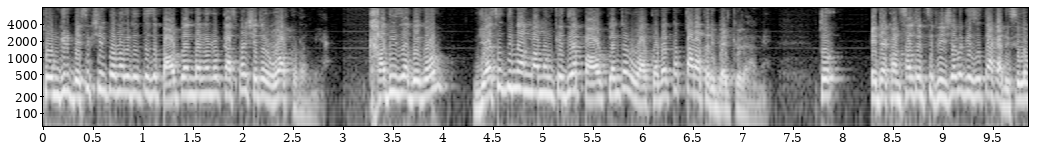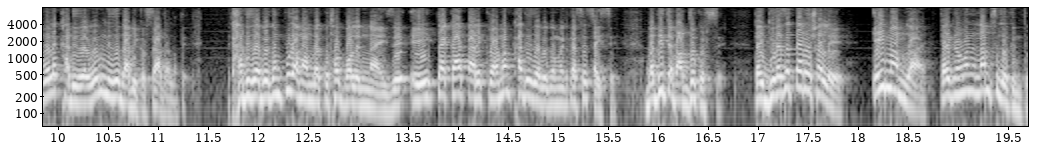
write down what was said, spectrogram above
টঙ্গীর বেসিক শিল্পনগরীতে যে পাওয়ার প্ল্যান্ট বানানোর কাজ পায়, সেটার ওয়ার্ক অর্ডার নিয়ে। খাদিজা বেগম গিয়াসুদ্দিন আল মামুনকে দিয়ে পাওয়ার প্ল্যান্টের ওয়ার্ক অর্ডারটা তাড়াতাড়ি বের করে আনে। তো এটা কনসালটেন্সি ফি হিসাবে কিছু টাকা দিছিল বলে খাদিজা বেগম নিজে দাবি করছে আদালতে। খাদিজা বেগম পুরো মামলা কোথাও বলেন নাই যে এই টাকা তারেক রহমান খাদিজা বেগমের কাছে চাইছে বা দিতে বাধ্য করছে। তাই দুই হাজার তেরো সালে এই মামলায় তারেক রহমানের নাম ছিল কিন্তু।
